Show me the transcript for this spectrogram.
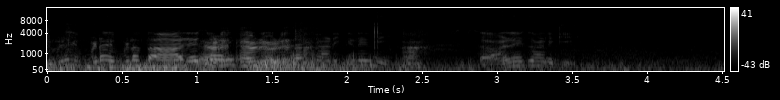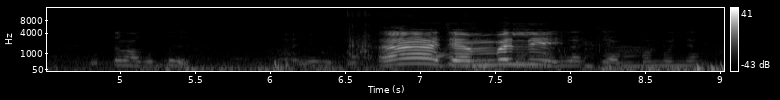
ഇവിടെ ഇവിടെ ഇവിടെ താഴെ? കാണിക്കണേ നീ. താഴെ കാണിക്ക്. കുത്തടാ കുത്ത്. ആഞ്ഞു കുത്ത്. ഏ ചെമ്പല്ലി. ചെമ്പൻ God.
